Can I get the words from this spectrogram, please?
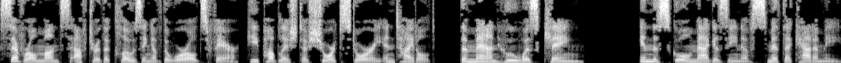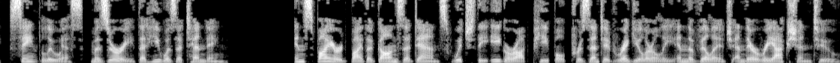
Several months after the closing of the World's Fair, he published a short story entitled, The Man Who Was King, in the school magazine of Smith Academy, St. Louis, Missouri that he was attending. Inspired by the gangsa dance which the Igorot people presented regularly in the village and their reaction to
